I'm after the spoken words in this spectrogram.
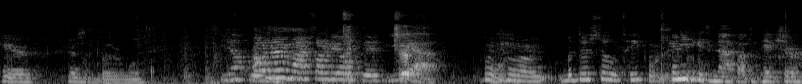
Here, here's a better one. You don't Oh, really- never mind. It's already open. Yeah. Wait, hold on. But there's still tape on it. You need to get the knife out the picture.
